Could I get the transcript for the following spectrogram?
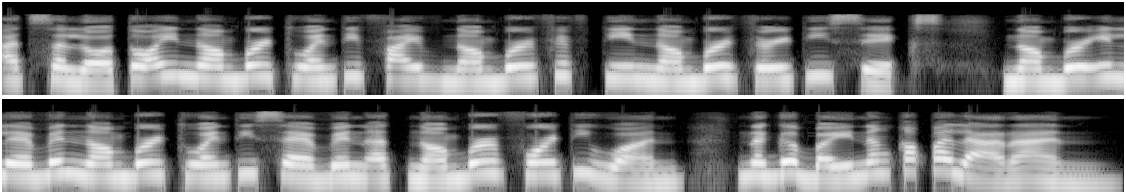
at sa loto ay number 25, number 15, number 36, number 11, number 27 at number 41, nagabay ng kapalaran.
